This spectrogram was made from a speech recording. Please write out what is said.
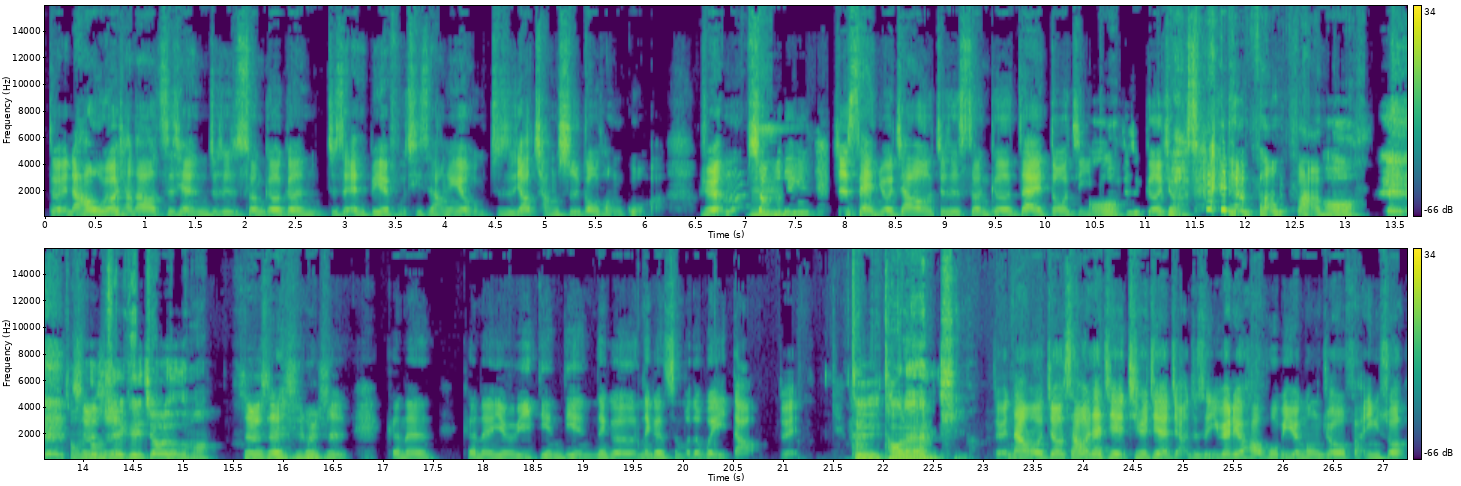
对，然后我又想到之前就是孙哥跟就是 S B F 其实好像也有就是要尝试沟通过嘛，我觉得嗯，说不定就是 Sam 有教就是孙哥再多几步就是割韭菜的方法嘛。哦，这种东西也可以交流的吗？是不是？是不是？可能可能有一点点那个那个什么的味道，对对，掏来暗体。对，那我就稍微再接继续接着讲，就是一月六号，火币员工就有反映说，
